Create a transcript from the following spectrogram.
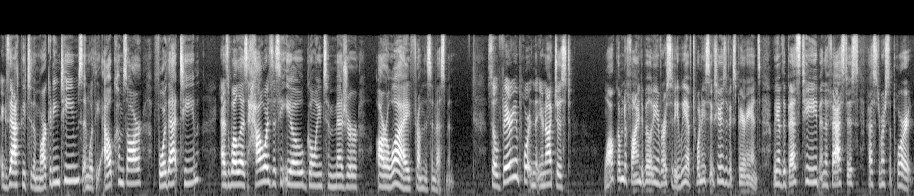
exactly to the marketing teams and what the outcomes are for that team, as well as how is the CEO going to measure ROI from this investment. So very important that you're not just, welcome to Findability University. We have 26 years of experience. We have the best team and the fastest customer support.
